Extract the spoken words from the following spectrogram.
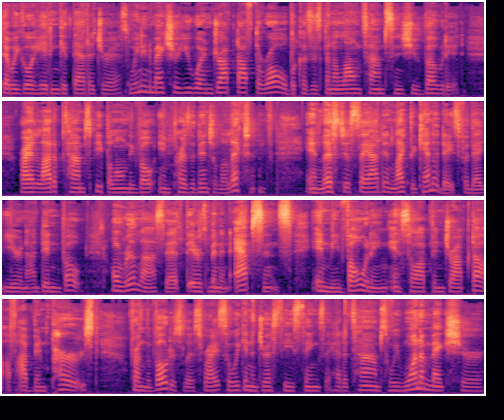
that we go ahead and get that addressed. We need to make sure you weren't dropped off the roll because it's been a long time since you voted, right? A lot of times people only vote in presidential elections. And let's just say I didn't like the candidates for that year and I didn't vote. I don't realize that there's been an absence in me voting and so I've been dropped off. I've been purged from the voters list, right? So we can address these things ahead of time. So we want to make sure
